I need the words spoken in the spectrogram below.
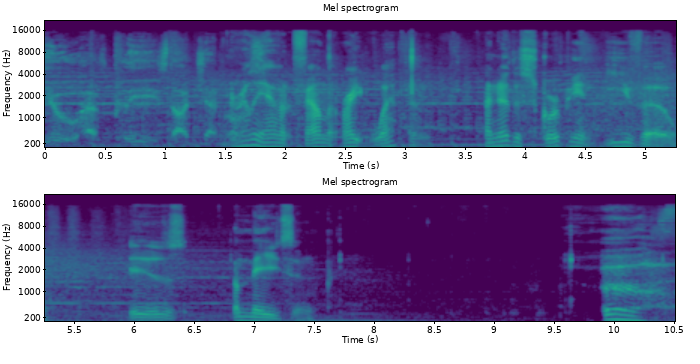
You have pleased our general. I really haven't found the right weapon. I know the Scorpion Evo is amazing. Ugh.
